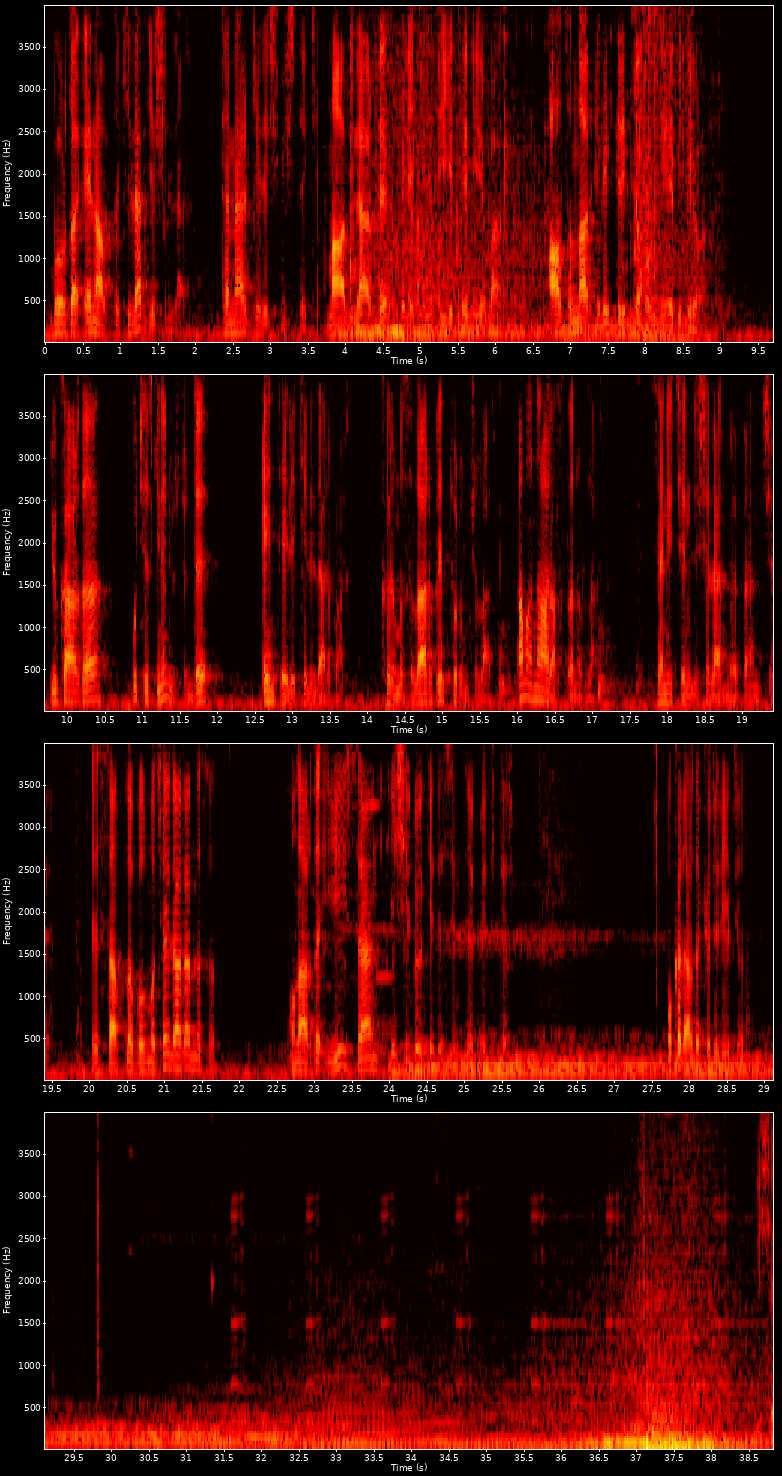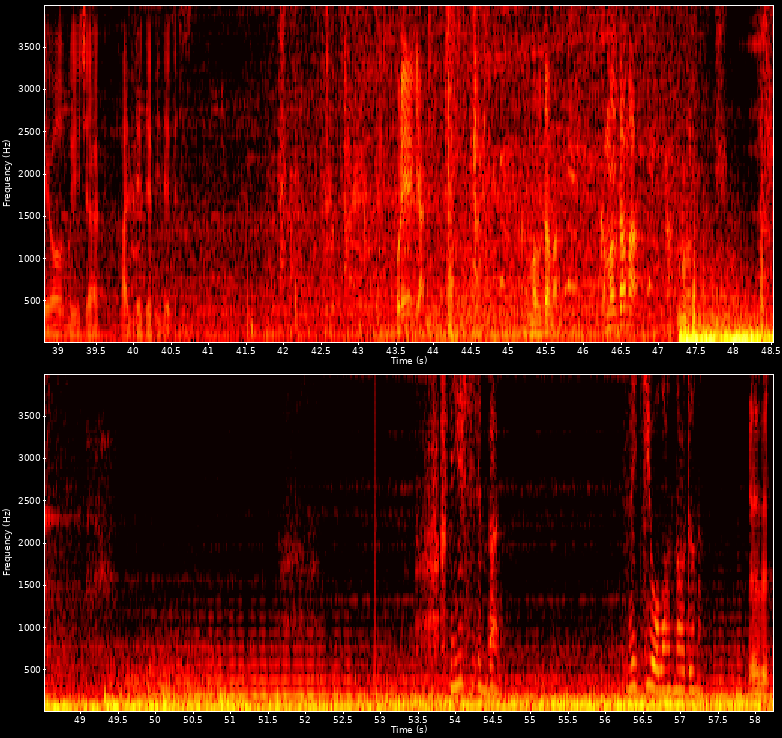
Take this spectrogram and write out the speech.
Burada en alttakiler yeşiller. Temel gelişmiş zeki. Mavilerde telekinezi yeteneği var. Altınlar elektrikle oynayabiliyor. Yukarıda bu çizginin üstünde en tehlikeliler var. Kırmızılar ve turuncular. Ama nadir rastlanırlar. Sen hiç endişelenme bence. Hesapla bulmacayla aran nasıl? Onlarda iyiysen yeşil bölgedesin demektir. O kadar da kötü değil canım. Bir şey olmayacak, halledebiliriz. Buraya gel. Kımıldama. Kımıldama. Yeşilim ben. Zeki olanlardanım. Evet,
